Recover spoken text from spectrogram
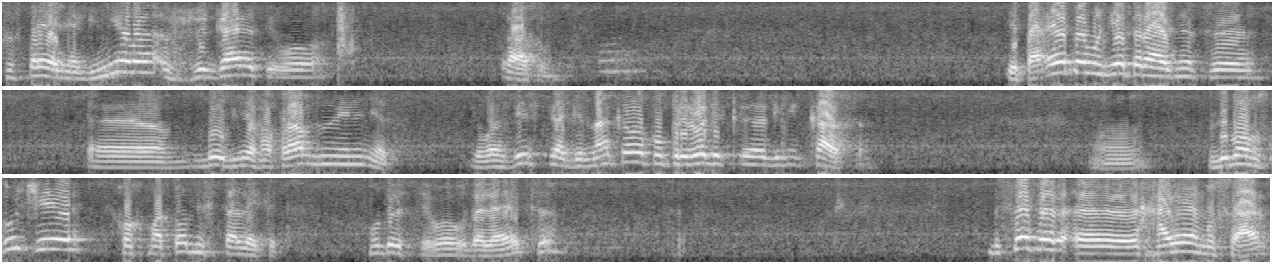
состояние гнева сжигает его разум. И поэтому нет разницы, э, был гнев оправданный или нет. И воздействие одинаково по природе э, касса. Э, в любом случае, хохматон не сталекет. Мудрость его удаляется. Бесефер э, Хае Мусар,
